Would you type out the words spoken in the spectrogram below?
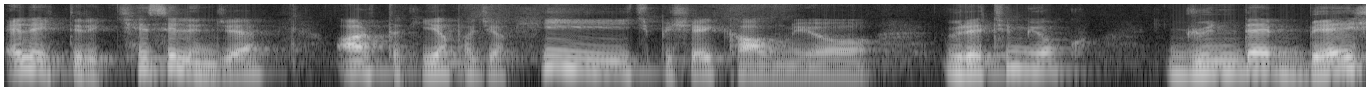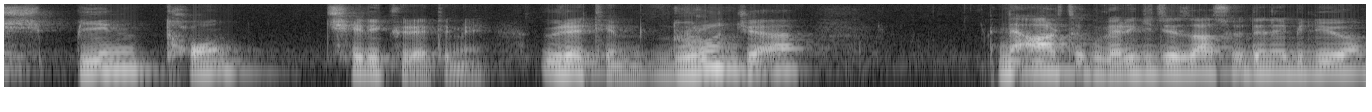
Elektrik kesilince artık yapacak hiçbir şey kalmıyor. Üretim yok. Günde 5000 ton çelik üretimi. Üretim durunca ne artık vergi cezası ödenebiliyor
